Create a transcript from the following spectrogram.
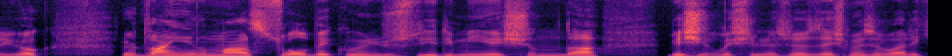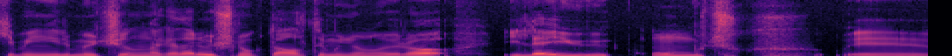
yok. Rıdvan Yılmaz sol bek oyuncusu 20 yaşında Beşiktaş ile sözleşmesi var 2023 yılına kadar 3.6 milyon euro ile y- 10.5 e,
